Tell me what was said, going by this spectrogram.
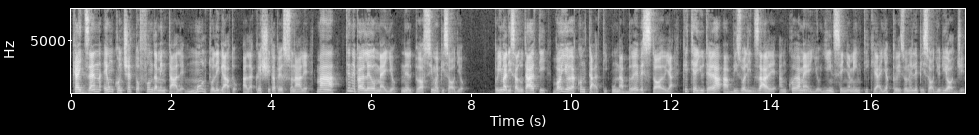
Kaizen è un concetto fondamentale, molto legato alla crescita personale, ma te ne parlerò meglio nel prossimo episodio. Prima di salutarti, voglio raccontarti una breve storia che ti aiuterà a visualizzare ancora meglio gli insegnamenti che hai appreso nell'episodio di oggi.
